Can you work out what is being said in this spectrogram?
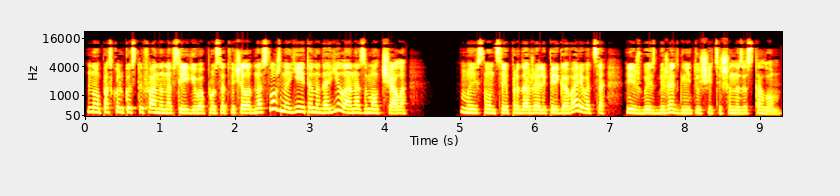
но поскольку Стефана на все ее вопросы отвечал односложно, ей это надоело, она замолчала. Мы с Нунцией продолжали переговариваться, лишь бы избежать гнетущей тишины за столом.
